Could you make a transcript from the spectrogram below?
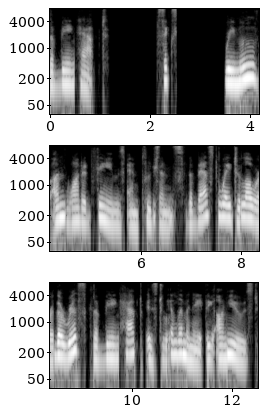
of being hacked. 6. Remove unwanted themes and plugins. The best way to lower the risk of being hacked is to eliminate the unused,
